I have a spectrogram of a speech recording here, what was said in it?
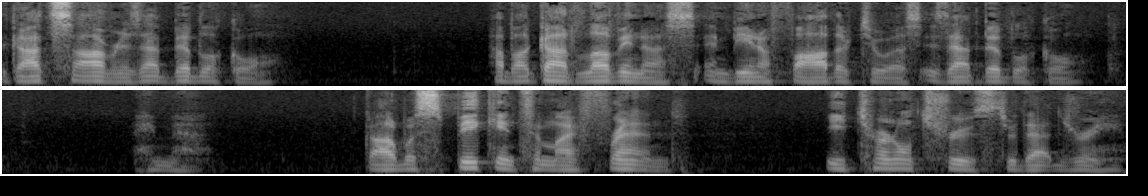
Is God sovereign? Is that biblical? How about God loving us and being a father to us? Is that biblical? Amen. God was speaking to my friend eternal truths through that dream.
